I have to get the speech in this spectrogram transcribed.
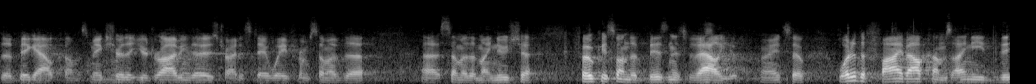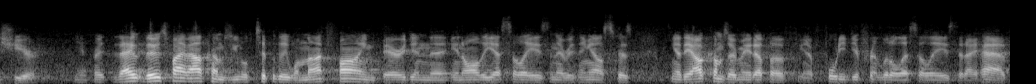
the big outcomes. Make sure that you're driving those. Try to stay away from some of the, uh, some of the minutia. Focus on the business value, right? So what are the five outcomes I need this year? Yeah. Right? Tho- those five outcomes you will typically will not find buried in the, in all the SLAs and everything else because, you know, the outcomes are made up of, you know, 40 different little SLAs that I have.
